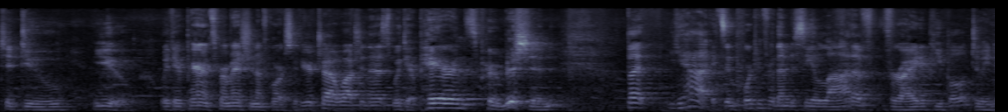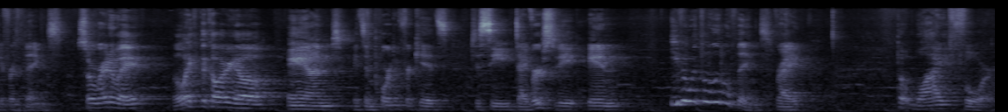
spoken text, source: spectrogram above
to do you. With your parents' permission, of course. If you're a child watching this, with your parents' permission. But yeah, it's important for them to see a lot of variety of people doing different things. So right away, like the color yellow, and it's important for kids to see diversity in even with the little things, right? But why four?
